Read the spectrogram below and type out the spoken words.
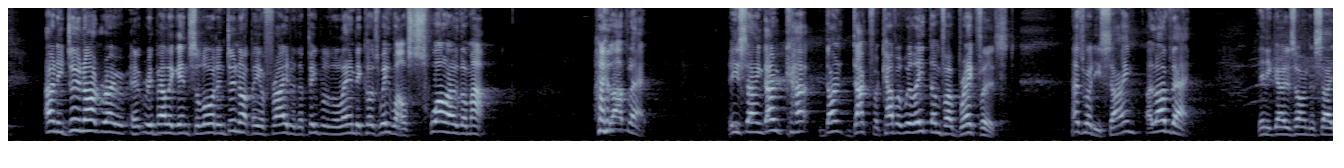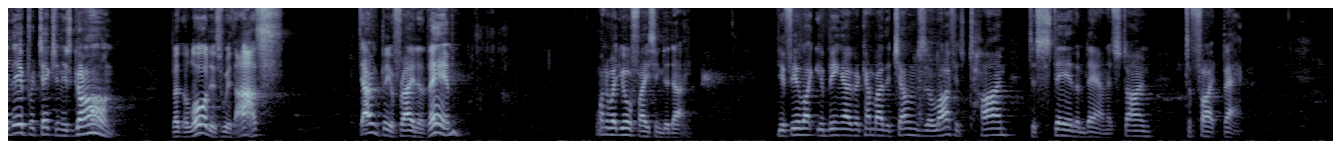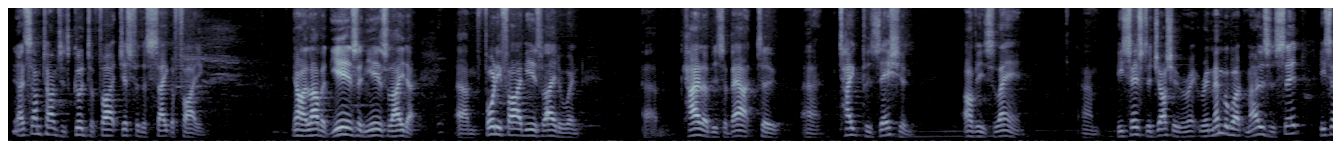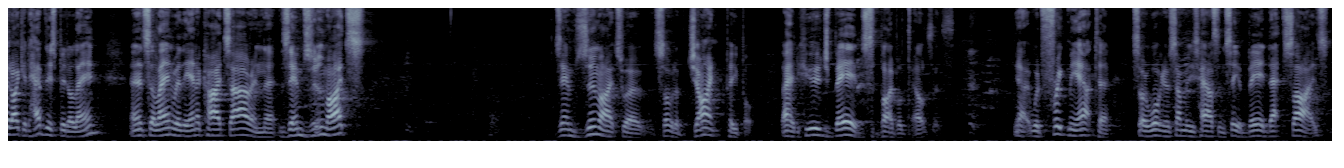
Only do not uh, rebel against the Lord and do not be afraid of the people of the land because we will swallow them up. I love that. He's saying, don't, cu- don't duck for cover, we'll eat them for breakfast. That's what he's saying. I love that. Then he goes on to say, their protection is gone, but the Lord is with us. Don't be afraid of them. Wonder what you're facing today. Do you feel like you're being overcome by the challenges of life? It's time to stare them down. It's time to fight back. You know, sometimes it's good to fight just for the sake of fighting. You know, I love it. Years and years later, um, 45 years later, when um, Caleb is about to uh, take possession of his land, um, he says to Joshua, Remember what Moses said? He said, I could have this bit of land, and it's the land where the Anakites are and the Zamzummites. Zamzummites were sort of giant people. They had huge beds, the Bible tells us. You know, it would freak me out to sort of walk into somebody's house and see a bed that size.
